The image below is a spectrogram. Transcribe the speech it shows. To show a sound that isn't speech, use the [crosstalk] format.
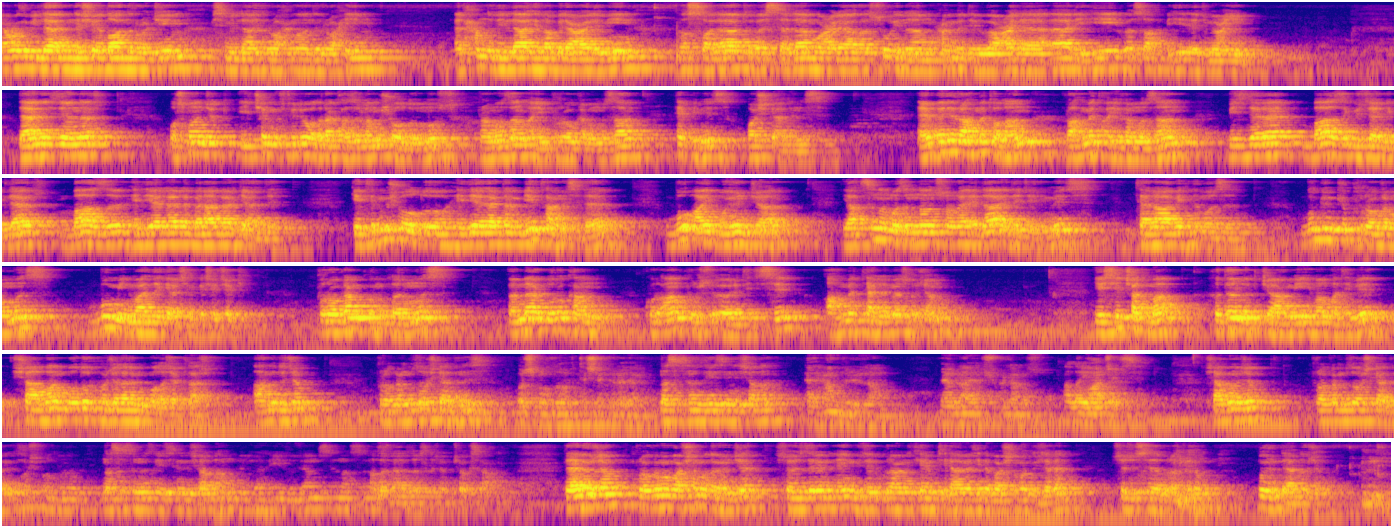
Euzu billahi mineşşeytanirracim. Bismillahirrahmanirrahim. Elhamdülillahi rabbil alamin. Ves salatu vesselamu ala rasulina Muhammedin ve ala alihi ve sahbihi ecmaîn. Değerli izleyenler, Osmancık ilçe müftülüğü olarak hazırlamış olduğumuz Ramazan ayı programımıza hepiniz hoş geldiniz. Evveli rahmet olan rahmet ayı Ramazan bizlere bazı güzellikler, bazı hediyelerle beraber geldi. Getirmiş olduğu hediyelerden bir tanesi de bu ay boyunca yatsı namazından sonra eda edeceğimiz teravih namazı. Bugünkü programımız bu minvalde gerçekleşecek. Program konuklarımız Ömer Durukan, Kur'an kursu öğreticisi Ahmet Terlemez Hocam, Yeşil Çatma, Hıdırlık Camii İmam Hatibi Şaban Bodur hocalarım olacaklar. Ahmet Hocam, programımıza hoş geldiniz. Hoş bulduk, teşekkür ederim. Nasılsınız, iyisiniz inşallah? Elhamdülillah. Mevla'ya şükürler olsun. Allah iyilik versin. Şaban Hocam, programımıza hoş geldiniz. Hoş bulduk. Nasılsınız, iyisiniz inşallah? Elhamdülillah iyiyiz hocam. Siz nasılsınız? Allah razı olsun hocam, çok sağ olun. Değerli hocam, programa başlamadan önce sözlerin en güzel Kur'an-ı Kerim tilavetiyle başlamak üzere sözü size bırakıyorum. Buyurun değerli hocam. [clears throat]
